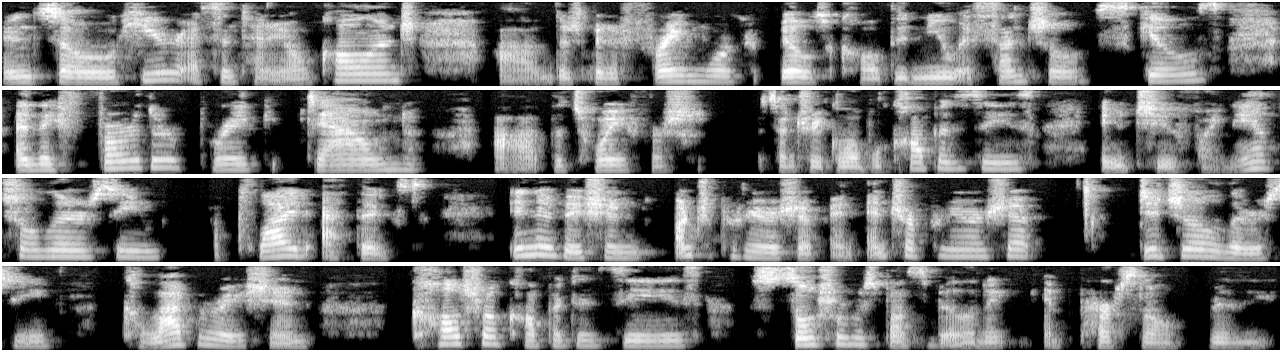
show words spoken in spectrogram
And so here at Centennial College, um, there's been a framework built called the New Essential Skills, and they further break down uh, the 21st century global competencies into financial literacy, applied ethics, innovation, entrepreneurship, and entrepreneurship, digital literacy, collaboration, cultural competencies, social responsibility, and personal re-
